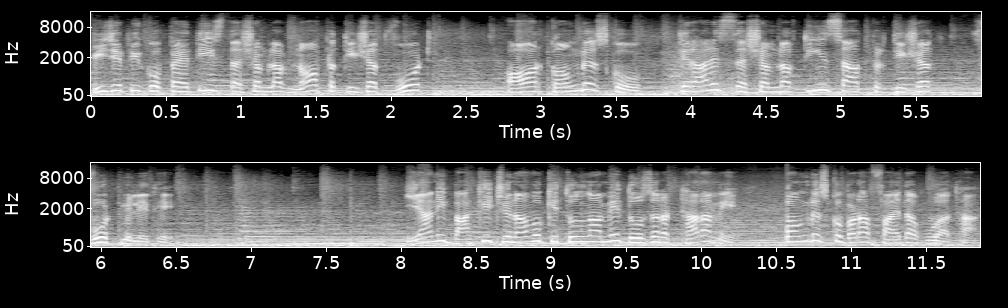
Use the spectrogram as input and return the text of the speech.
बीजेपी को 35.9 प्रतिशत वोट और कांग्रेस को 43.37 प्रतिशत वोट मिले थे। यानी बाकी चुनावों की तुलना में 2018 में कांग्रेस को बड़ा फ़ायदा हुआ था।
